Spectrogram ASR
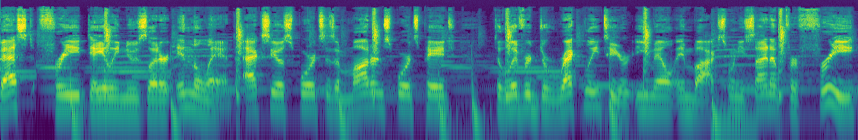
best free daily newsletter in the land. Axios Sports is a modern sports page delivered directly to your email inbox. When you sign up for free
